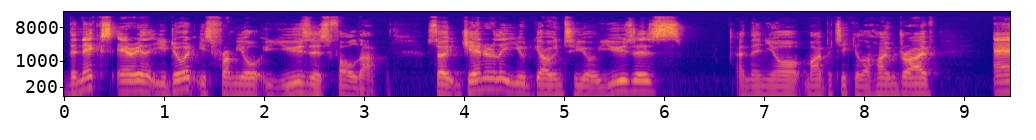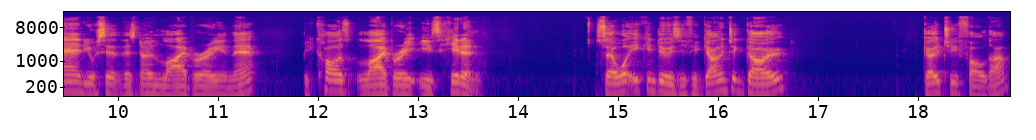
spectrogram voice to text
The next area that you do it is from your users folder. So generally you'd go into your users and then your my particular home drive and you'll see that there's no library in there because library is hidden. So what you can do is if you go into go, go to folder,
